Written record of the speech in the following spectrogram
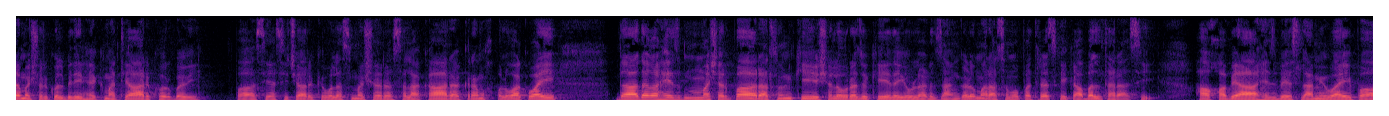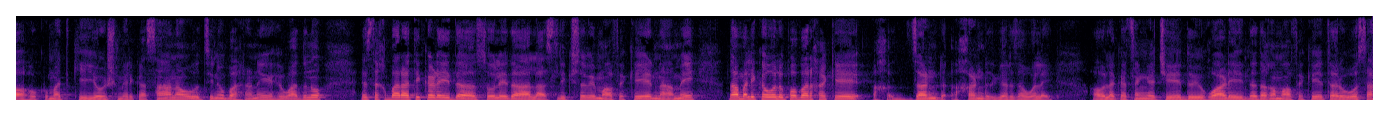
د مشر ګلبدین حکمتیار کوربه وي په سیاسي چارو کې ولسمشر سلاکار اکرم خپلواک وایي د دغه حزب مشر په راتلونکي شلو ورځو کې د یو لړ ځانګړو مراسمو په ترڅ کې کابل ته راسي هاخوا بیا حزب اسلامي وایي په حکومت کې یو شمېر کسان او ځینو بهرنیو هیوادونو استخباراتي کړۍ د سولې د لاسلیک شوې موافقې نامې د عملي کولو په برخه کې ځنډ خنډ ګرځولی او لکه څنګه چې دوی غواړي د دغه موافقې تر اوسه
